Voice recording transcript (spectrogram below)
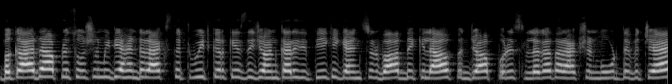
ਬਕਾਇਦਾ ਆਪਣੇ ਸੋਸ਼ਲ ਮੀਡੀਆ ਹੈਂਡਲ ਐਕਸ ਤੇ ਟਵੀਟ ਕਰਕੇ ਇਸ ਦੀ ਜਾਣਕਾਰੀ ਦਿੱਤੀ ਹੈ ਕਿ ਗੈਂਗਸਟਰਵਾਦ ਦੇ ਖਿਲਾਫ ਪੰਜਾਬ ਪੁਲਿਸ ਲਗਾਤਾਰ ਐਕਸ਼ਨ ਮੋਡ ਦੇ ਵਿੱਚ ਹੈ।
